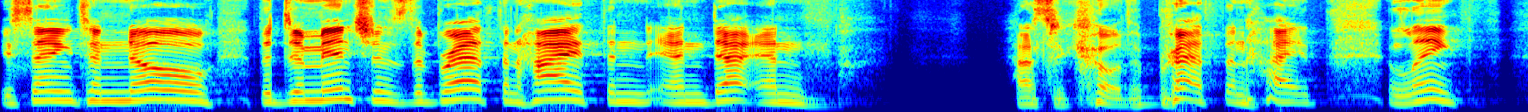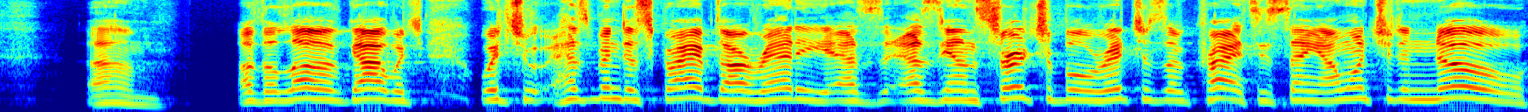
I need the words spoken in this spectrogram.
He's saying to know the dimensions, the breadth and height and and and how's it go? The breadth and height, length um, of the love of God, which which has been described already as as the unsearchable riches of Christ. He's saying, I want you to know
